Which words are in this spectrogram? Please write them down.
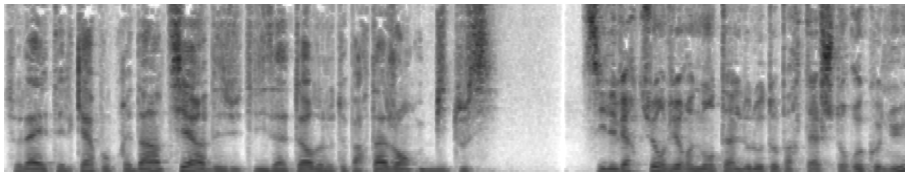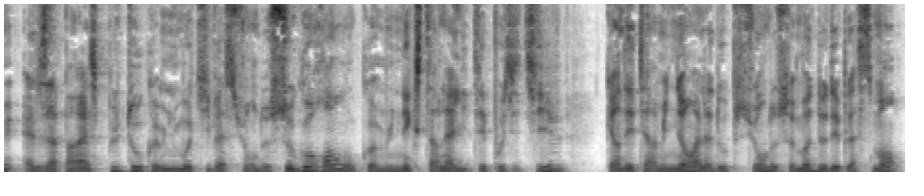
Cela a été le cas pour près d'un tiers des utilisateurs de l'autopartage en B2C. Si les vertus environnementales de l'autopartage sont reconnues, elles apparaissent plutôt comme une motivation de second rang ou comme une externalité positive qu'un déterminant à l'adoption de ce mode de déplacement,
